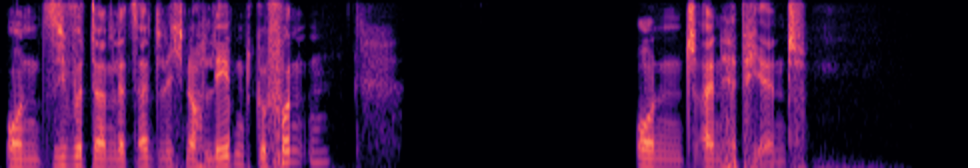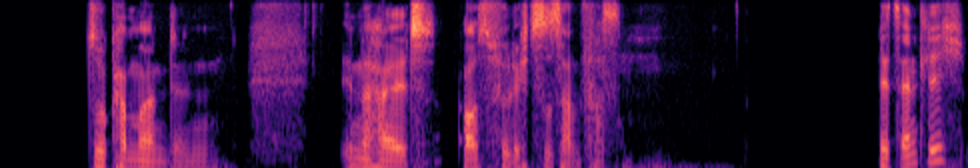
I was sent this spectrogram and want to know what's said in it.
Und sie wird dann letztendlich noch lebend gefunden und ein Happy End. So kann man den Inhalt ausführlich zusammenfassen. Letztendlich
